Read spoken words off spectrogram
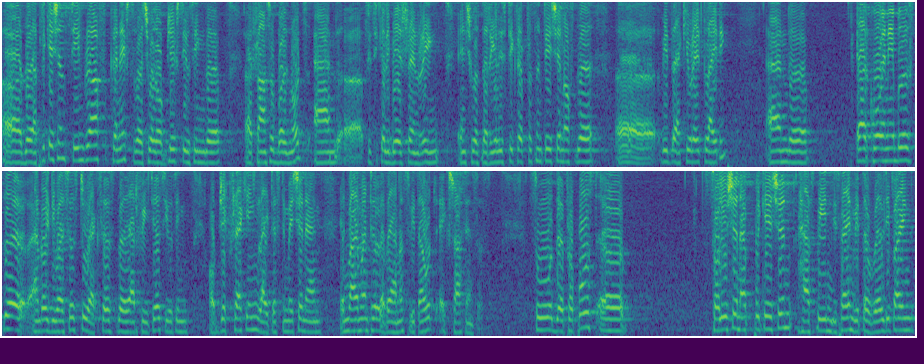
Uh, the application scene graph connects virtual objects using the uh, transferable nodes and uh, physically based rendering ensures the realistic representation of the with the accurate lighting and ARCore enables the Android devices to access the AR features using object tracking, light estimation, and environmental awareness without extra sensors. So the proposed uh, solution application has been designed with a well-defined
